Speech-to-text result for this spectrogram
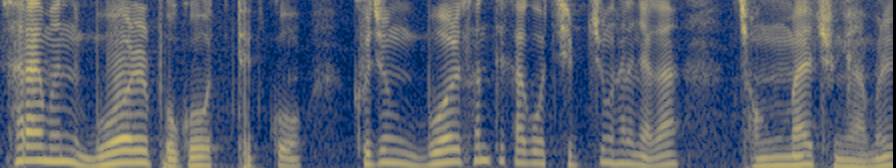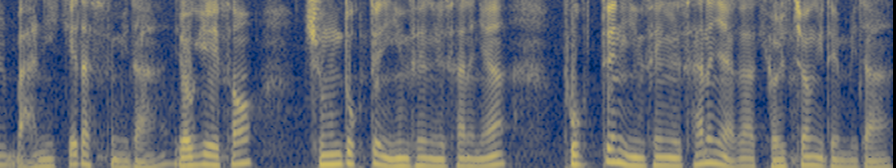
사람은 무엇 보고 듣고 그중 무엇 선택하고 집중하느냐가 정말 중요함을 많이 깨닫습니다. 여기에서 중독된 인생을 사느냐, 복된 인생을 사느냐가 결정이 됩니다.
